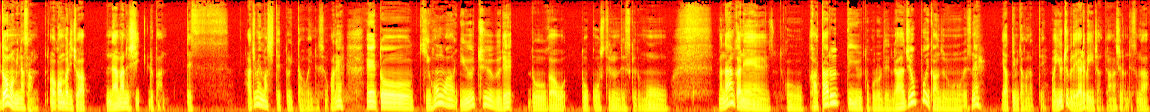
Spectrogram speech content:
どうも皆さん、おこんばんにちは。生主ルパンです。はじめましてと言った方がいいんでしょうかね。えっ、と、基本は YouTube で動画を投稿してるんですけども、まあ、なんかね、こう、語るっていうところでラジオっぽい感じのものをですね、やってみたくなって、まあ、YouTube でやればいいじゃんって話なんですが、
